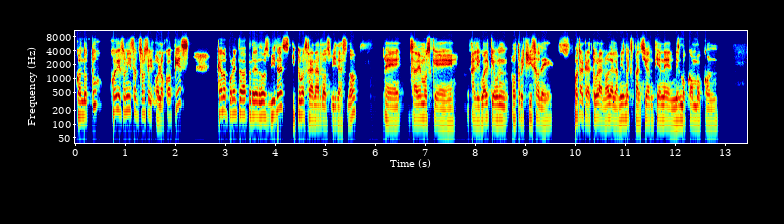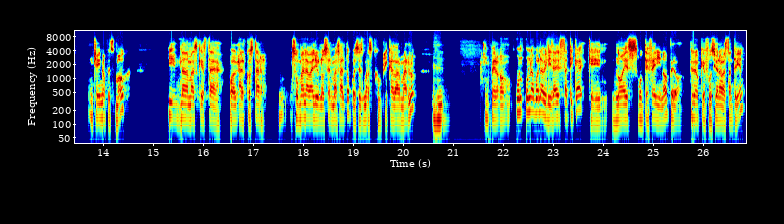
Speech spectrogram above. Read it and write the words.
cuando tú juegues un Instant Sorcery o lo copies, cada oponente va a perder dos vidas y tú vas a ganar dos vidas, ¿no? Eh, sabemos que al igual que un otro hechizo de otra criatura, ¿no? De la misma expansión, tiene el mismo combo con Chain of Smoke. Y nada más que esta, al costar su mana value no ser más alto, pues es más complicado armarlo. Uh -huh. Pero un, una buena habilidad estática que no es un Teferi, ¿no? Pero creo que funciona bastante bien.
